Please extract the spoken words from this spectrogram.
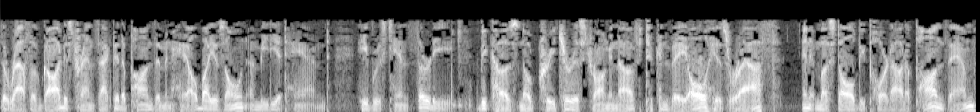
The wrath of God is transacted upon them in hell by his own immediate hand. Hebrews 10:30 because no creature is strong enough to convey all his wrath and it must all be poured out upon them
